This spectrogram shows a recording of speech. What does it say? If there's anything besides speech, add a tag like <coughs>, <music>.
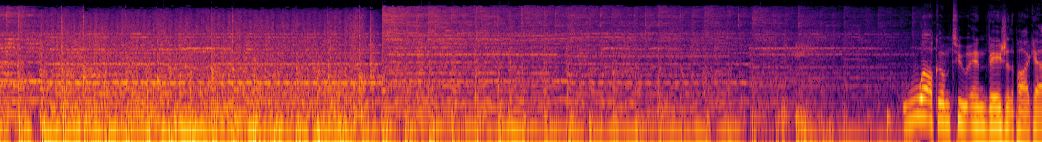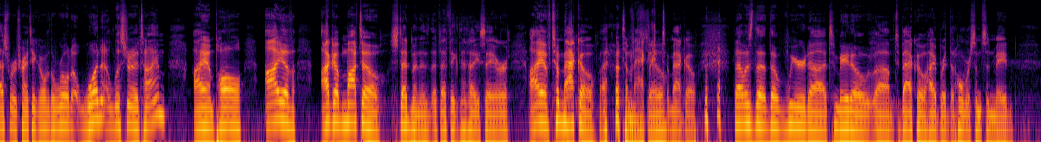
Welcome to Invasion of the Podcast. We're trying to take over the world one listener at a time. I am Paul. I have Agamato Stedman, if I think that's how you say, it, or I have Tomacco. <laughs> Tomacco? <laughs> tobacco. that was the the weird uh, tomato um, tobacco hybrid that Homer Simpson made.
